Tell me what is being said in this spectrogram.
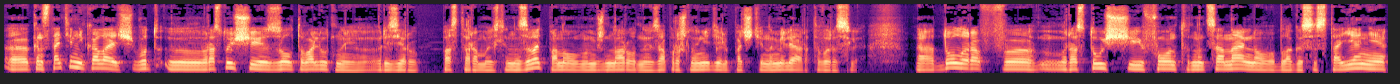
Константин Николаевич, вот растущие золотовалютные резервы по-старому, если называть, по-новому международные, за прошлую неделю почти на миллиард выросли. А долларов э, растущий фонд национального благосостояния.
